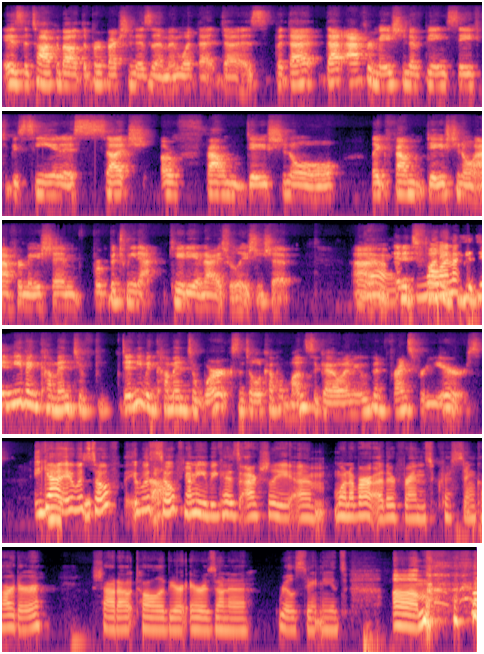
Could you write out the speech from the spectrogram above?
is to talk about the perfectionism and what that does. But that that affirmation of being safe to be seen is such a foundational, like foundational affirmation for between Katie and I's relationship. Um, yeah. and it's funny well, it didn't even come into didn't even come into works until a couple months ago. I mean, we've been friends for years. Yeah, it was so it was so funny because actually, um, one of our other friends, Kristen Carter, shout out to all of your Arizona real estate needs. Um,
